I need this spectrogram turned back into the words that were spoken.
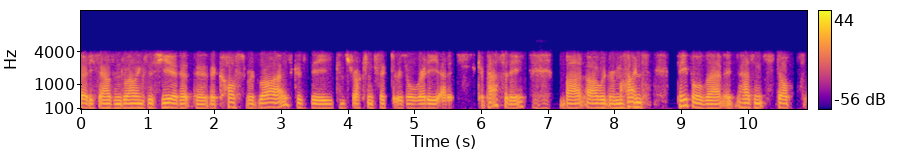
30,000 dwellings this year, that the, the cost would rise because the construction sector is already at its capacity. Mm-hmm. But I would remind people that it hasn't stopped,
